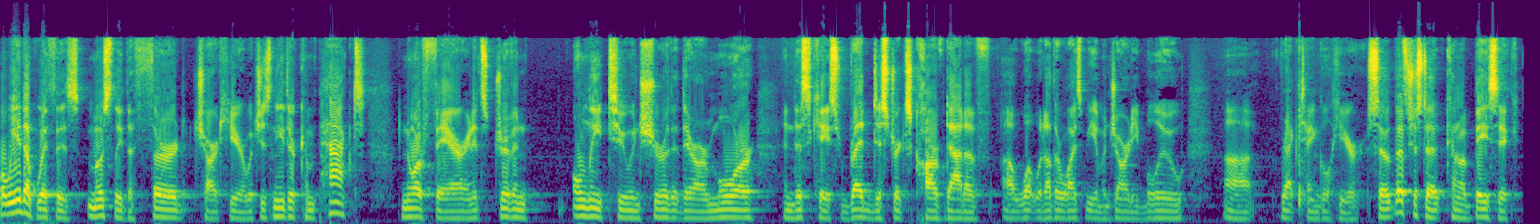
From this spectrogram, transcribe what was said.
What we end up with is mostly the third chart here, which is neither compact nor fair, and it's driven only to ensure that there are more, in this case, red districts carved out of uh, what would otherwise be a majority blue uh, rectangle here. So that's just a kind of a basic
